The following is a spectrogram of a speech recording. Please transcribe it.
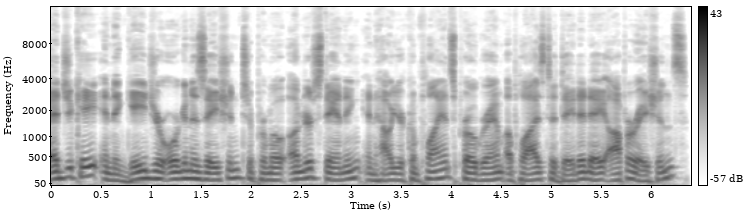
Educate and engage your organization to promote understanding and how your compliance program applies to day to day operations.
